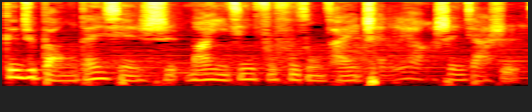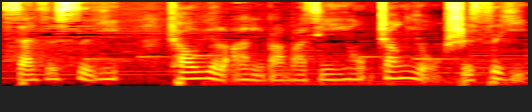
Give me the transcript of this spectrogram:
根据榜单显示，蚂蚁金服副总裁陈亮身价是三十四亿，超越了阿里巴巴 CEO 张勇十四亿。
